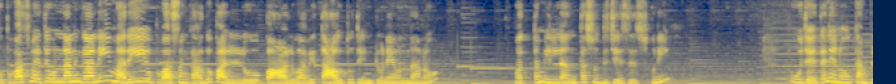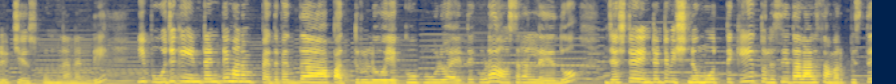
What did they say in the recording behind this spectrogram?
ఉపవాసం అయితే ఉన్నాను కానీ మరీ ఉపవాసం కాదు. పళ్ళు పాలు అవి తాగుతూ తింటూనే ఉన్నాను. మొత్తం ఇల్లంతా శుద్ధి చేసేసుకుని పూజ అయితే నేను కంప్లీట్ చేసుకుంటున్నానండి. ఈ పూజకి ఏంటంటే మనం పెద్ద పెద్ద పత్రులు ఎక్కువ పూలు అయితే కూడా అవసరం లేదు. జస్ట్ ఏంటంటే విష్ణుమూర్తికి తులసి దళాలు సమర్పిస్తే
